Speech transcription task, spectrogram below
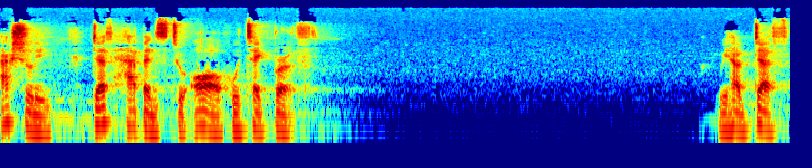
Actually, death happens to all who take birth. We have death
